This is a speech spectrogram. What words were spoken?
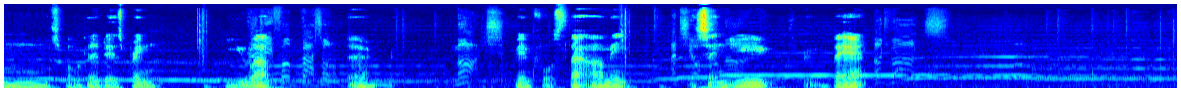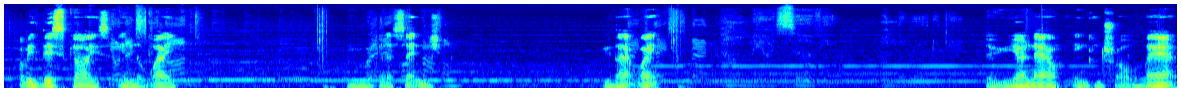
Mm, and what we're going to do is bring you Ready up to reinforce that army. Send you through there. Probably this guy's in the way. And we're going to send you that way. The? So you're now in control there.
